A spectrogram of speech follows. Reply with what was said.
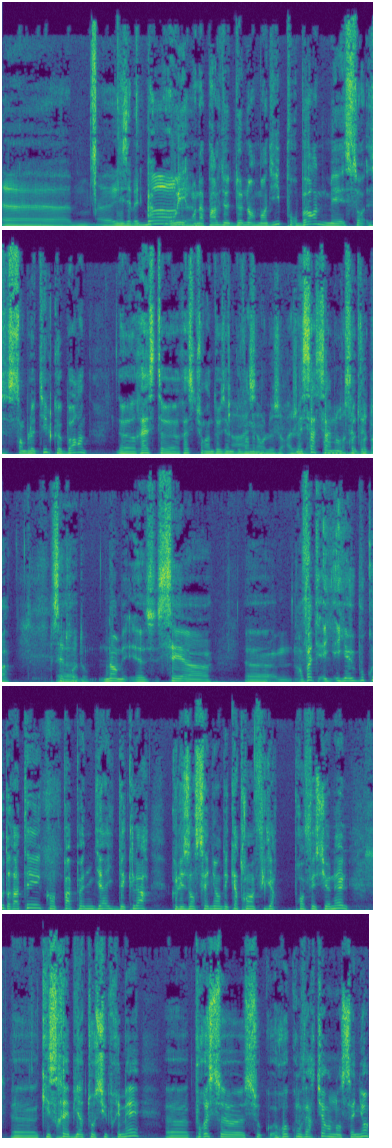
euh, euh, Elisabeth Ah, Borne. oui, on a parlé de, de Normandie pour Borne, mais so- semble-t-il que Borne euh, reste reste sur un deuxième Ah, ça, gouvernement. on le saura mais ça, c'est un autre débat. C'est trop Euh, tôt. Non, mais euh, c'est. euh, euh, en fait, il y a eu beaucoup de ratés quand Papendiaï déclare que les enseignants des 80 filières professionnelles euh, qui seraient bientôt supprimées euh, pourraient se, se reconvertir en enseignants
